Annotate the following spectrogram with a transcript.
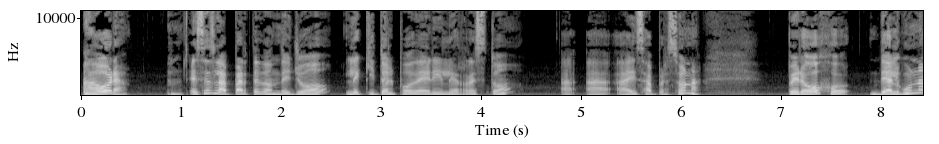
ahora, esa es la parte donde yo le quito el poder y le resto a, a, esa persona. Pero ojo, de alguna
